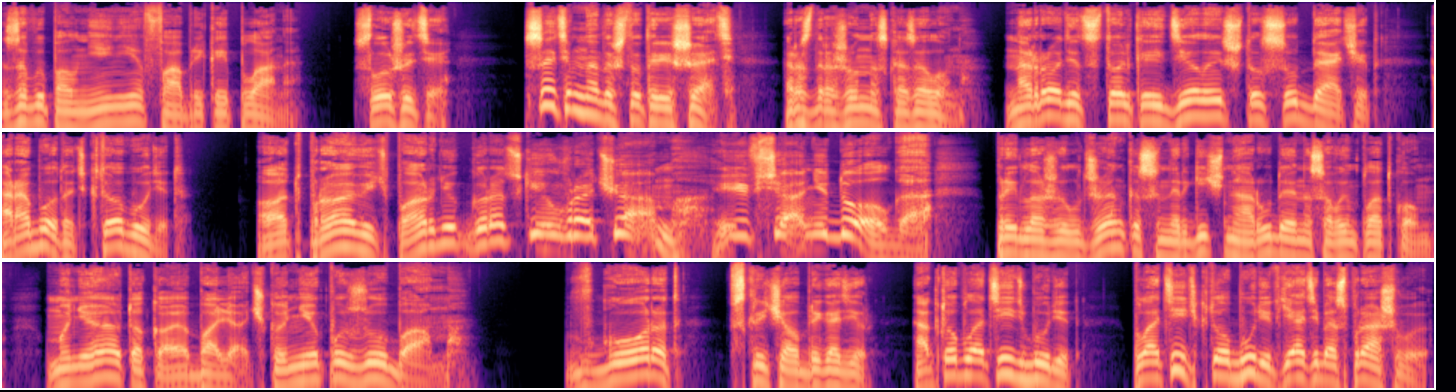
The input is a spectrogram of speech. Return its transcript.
за выполнение фабрикой плана. «Слушайте, с этим надо что-то решать», — раздраженно сказал он. «Народец только и делает, что судачит. А работать кто будет?» «Отправить парня к городским врачам, и вся недолго», — предложил Дженкос, энергично орудуя носовым платком. «Мне такая болячка не по зубам». «В город?» — вскричал бригадир. А кто платить будет? Платить кто будет, я тебя спрашиваю.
